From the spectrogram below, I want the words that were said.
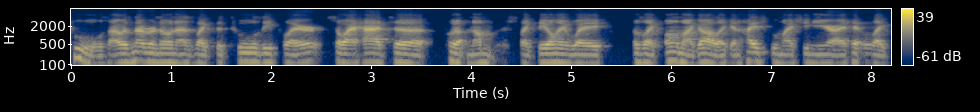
tools. I was never known as like the toolsy player. So I had to put up numbers. Like the only way I was like, oh my god, like in high school my senior year, I hit like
